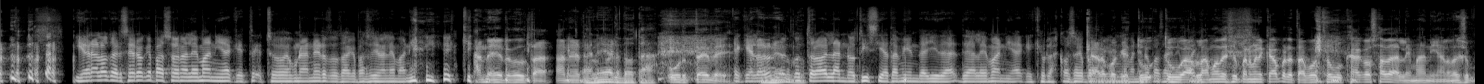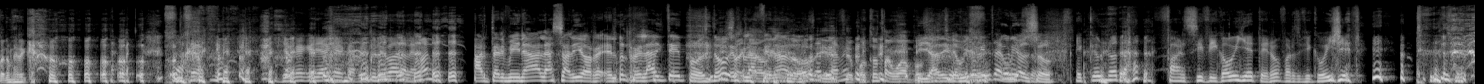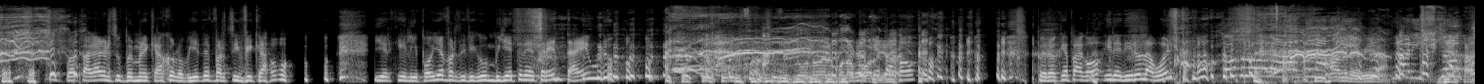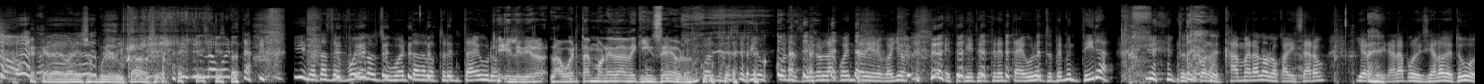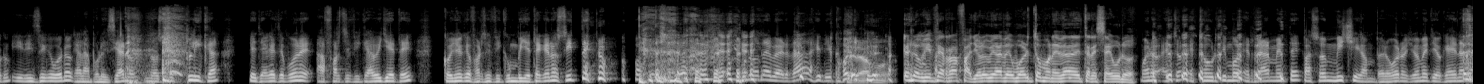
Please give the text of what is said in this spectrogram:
Y ahora lo tercero que pasó en Alemania, que esto- esto es una anécdota que pasó en Alemania, y es que Anécdota, anécdota. Anécdota. Urtede. Es que lo, lo he encontrado en las noticias también de allí de, de Alemania, que es que las cosas que Claro, porque tú, no en hablamos de supermercado, pero te has puesto a buscar cosas de Alemania, no de supermercado. Yo que quería que el capítulo iba de Alemania. Al terminar ha salido el related, pues no, relacionado. Y dice, pues esto está guapo. Y ya digo, mira qué Está curioso. Es que un nota falsificó billete, ¿no? Falsificó billete. Fue a pagar el supermercado con los billetes falsificados. Y el gilipollas falsificó un billete de 30 euros. Uno del Pero que monopolio. pagó. Pero que pagó y le dieron la vuelta. Madre mía. Que los alemanes son muy educados. Le dieron la vuelta. Y Nota se fue con su vuelta de los 30 euros. Y le dieron la huerta en moneda de 15 euros. Cuando se, dio- cuando se dieron la cuenta, dijeron, coño, este billete de 30 euros, esto es mentira. Entonces con las cámaras lo localizaron y al final la policía lo detuvo. ¿no? Y dice que, bueno, que la policía no, no se explica que ya que se pone a falsificar billetes, coño, que falsifica un billete que no existe, ¿no? No de verdad, gilipollas. Es lo que dice Rafa, yo le hubiera devuelto moneda de 3 euros. Bueno, esto, esto último realmente pasó en Michigan, pero bueno, yo he metido que hay nada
